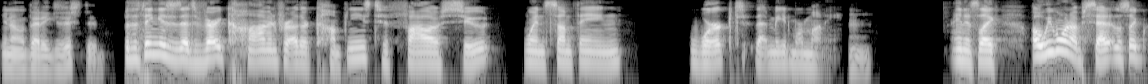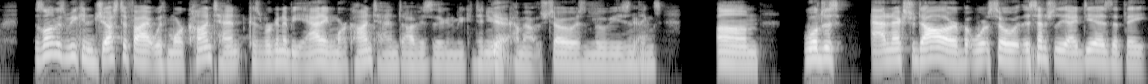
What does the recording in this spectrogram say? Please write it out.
You know, that existed. But the thing is, is that it's very common for other companies to follow suit when something worked that made more money. Mhm. And it's like, oh, we won't upset it. It's like as long as we can justify it with more content, because we're going to be adding more content. Obviously, they're going to be continuing Yeah. to come out with shows and movies and Yeah. things. Um, we'll just add an extra dollar. But we're Mm. so essentially the idea is that they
